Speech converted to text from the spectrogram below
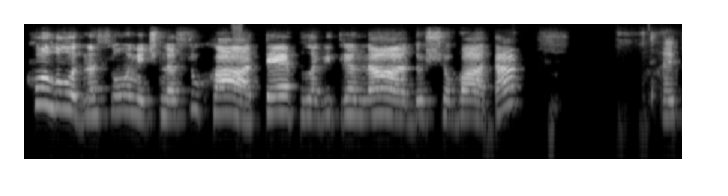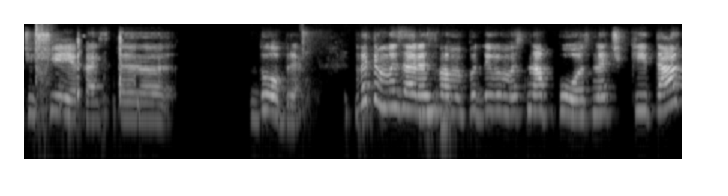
холодна, сонячна, суха, тепла, вітряна, дощова, так? Е, Чи ще якась. Е, добре. Давайте ми зараз з вами подивимось на позначки, так,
